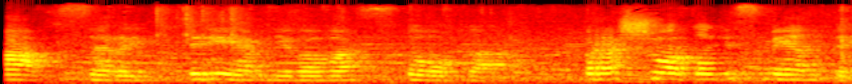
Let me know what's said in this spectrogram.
авторы Древнего Востока. Прошу аплодисменты.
